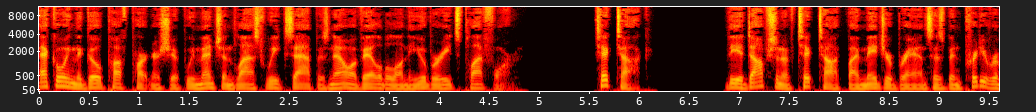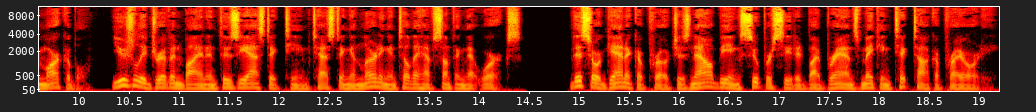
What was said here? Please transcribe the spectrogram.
echoing the GoPuff partnership we mentioned last week, Zapp is now available on the Uber Eats platform. TikTok. The adoption of TikTok by major brands has been pretty remarkable, usually driven by an enthusiastic team testing and learning until they have something that works. This organic approach is now being superseded by brands making TikTok a priority.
